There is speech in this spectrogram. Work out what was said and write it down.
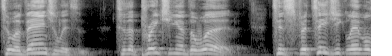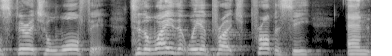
to evangelism, to the preaching of the word, to strategic level spiritual warfare, to the way that we approach prophecy and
